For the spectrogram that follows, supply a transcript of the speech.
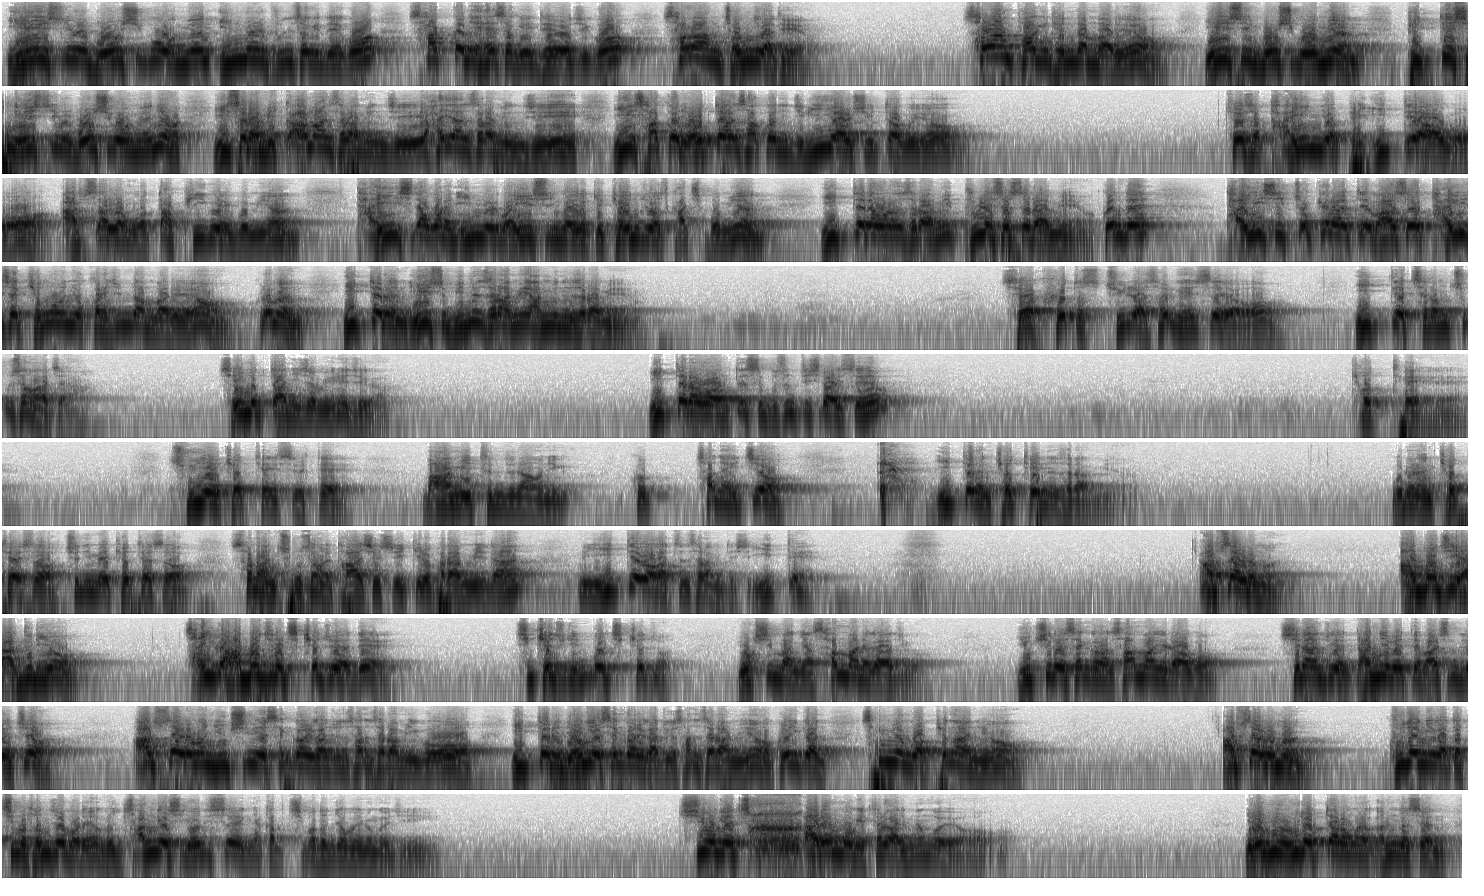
예수님을 모시고 오면 인물 분석이 되고 사건이 해석이 되어지고 상황 정리가 돼요. 상황 파악이 된단 말이에요. 예수님 모시고 오면 빛 대신 예수님을 모시고 오면요. 이 사람이 까만 사람인지 하얀 사람인지 이 사건이 어떠한 사건인지 이해할 수 있다고요. 그래서 다인 옆에 이때하고 압살롬하고 딱 비교해 보면 다윗이라고 하는 인물과 예수님과 이렇게 견주어서 같이 보면 이때라고 하는 사람이 블레셋 사람이에요. 그런데 다윗이 쫓겨날 때 와서 다윗의 경호원 역할을 해준단 말이에요. 그러면 이때는 예수 믿는 사람이에요? 안 믿는 사람이에요? 제가 그것도 주일날 설교했어요. 이때처럼 충성하자. 제목도 안 잊어버리네, 제가. 이때라고 하는 뜻은 무슨 뜻이라 했어요? 곁에. 주의 곁에 있을 때 마음이 든든하오니 그 찬양 있죠? 이때는 곁에 있는 사람이야. 우리는 곁에서 주님의 곁에서 선한 충성을 다하실 수 있기를 바랍니다. 이때와 같은 사람이 되시죠. 이때. 압살롬은 아버지의 아들이요. 자기가 아버지를 지켜줘야 돼. 지켜주긴 뭘 지켜줘. 욕심만이야. 산만해가지고. 육신의 생각은 사망이라고 지난주에 난예배 때 말씀드렸죠? 압살롬은 육신의 생각을 가지고 산 사람이고 이때는 영의 생각을 가지고 산 사람이요. 그러니까 생명과 평안이요. 압살롬은 구덩이 갖다 집어 던져버려요. 그 장례식이 어디 있어요? 그냥 갖다 집어 던져버리는 거지. 지옥의 저 아랫목에 들어가 있는 거예요. 여기 의롭다라고 하는 것은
